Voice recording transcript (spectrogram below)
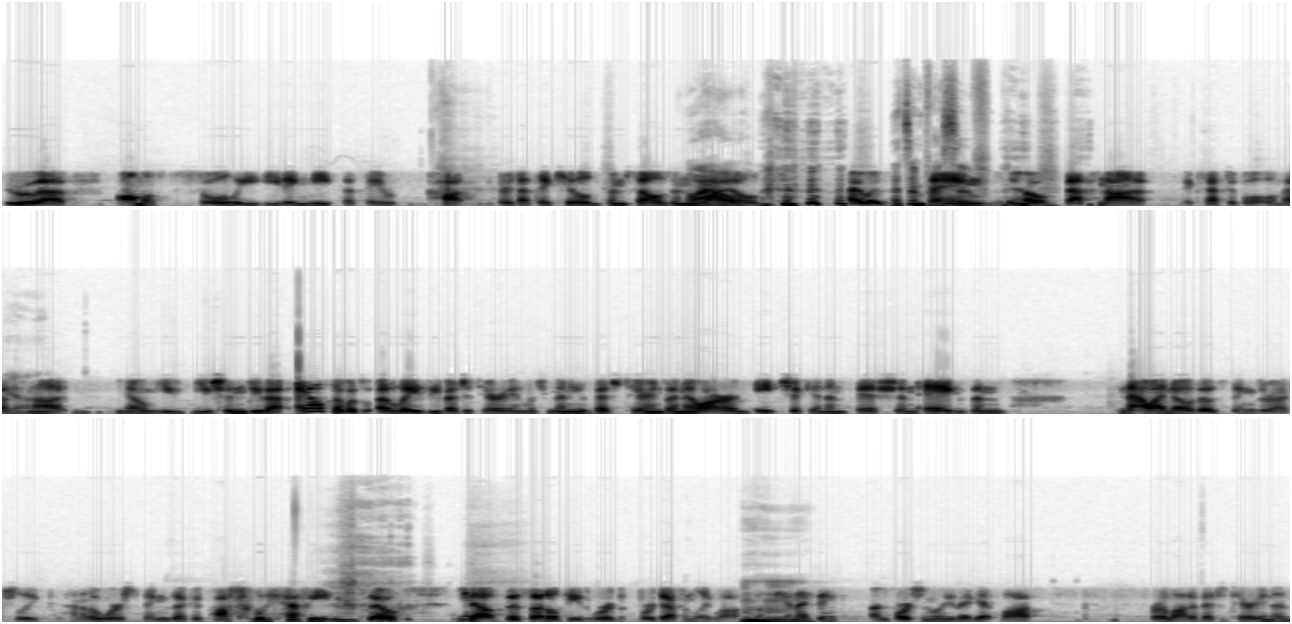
grew up almost solely eating meat that they caught or that they killed themselves in the Wow. wild. I was That's impressive. saying, you know, that's not acceptable. That's Yeah. not, you know, you you shouldn't do that. I also was a lazy vegetarian, which many vegetarians I know are, and ate chicken and fish and eggs and now I know those things are actually kind of the worst things I could possibly have eaten. So, you know, the subtleties were were definitely lost on me, and I think unfortunately they get lost for a lot of vegetarian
